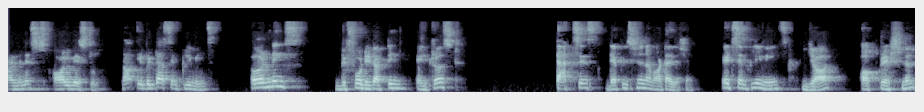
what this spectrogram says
analysts always do. Now, EBITDA simply means earnings before deducting interest, taxes, depreciation, amortization. It simply means your operational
